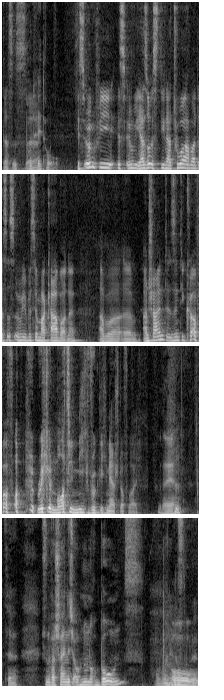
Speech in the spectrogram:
Das ist, äh, Potato. ist irgendwie, ist irgendwie, ja, so ist die Natur, aber das ist irgendwie ein bisschen makaber, ne? Aber ähm, anscheinend sind die Körper von Rick und Morty nicht wirklich nährstoffreich. Nee. Tja, es sind wahrscheinlich auch nur noch Bones. Oh.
